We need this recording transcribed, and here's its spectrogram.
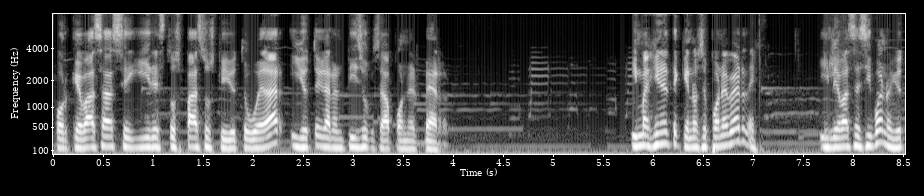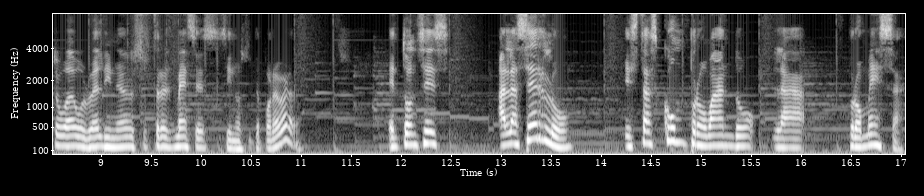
porque vas a seguir estos pasos que yo te voy a dar y yo te garantizo que se va a poner verde. Imagínate que no se pone verde y le vas a decir, bueno, yo te voy a devolver el dinero de esos tres meses si no se te pone verde. Entonces, al hacerlo, estás comprobando la promesa.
